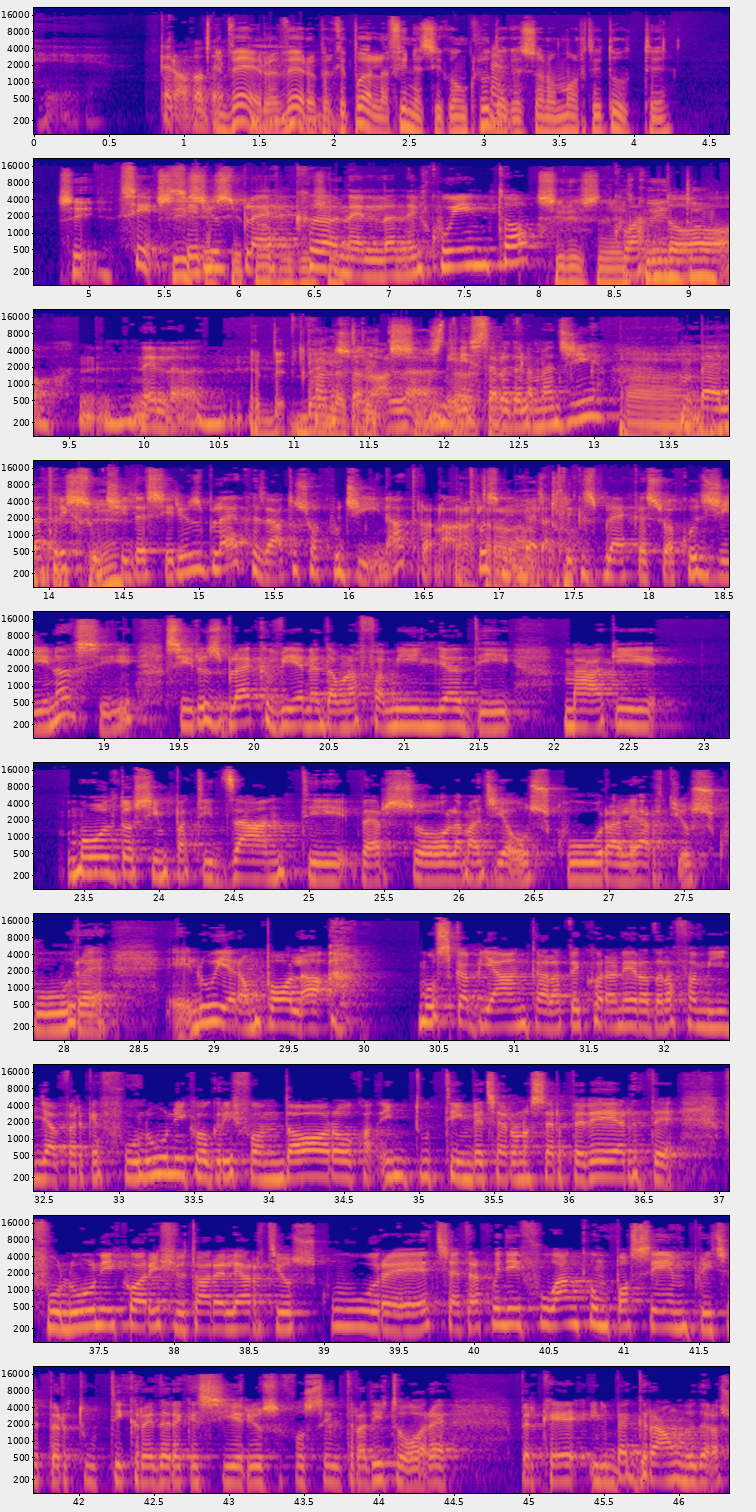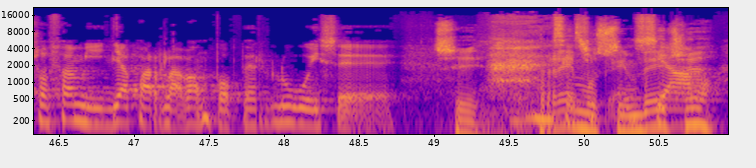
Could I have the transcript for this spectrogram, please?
E- però vabbè. È vero, è vero, perché poi alla fine si conclude Eh. che sono morti tutti? Sì, Sì, sì, Sirius sì, Black nel, nel quinto, Sirius nel quando, quinto. nel- Be- quando sono al Ministero della Magia. Ah, Bellatrix uccide Sirius Black, esatto, sua cugina, tra l'altro. Ah, tra l'altro. Bellatrix Black è sua cugina, sì. Sirius Black viene da una famiglia di maghi molto simpatizzanti verso la magia oscura, le arti oscure e lui era un po' la mosca bianca, la pecora nera della famiglia perché fu l'unico grifondoro, in tutti invece erano serpeverde, fu l'unico a rifiutare le arti oscure, eccetera, quindi fu anche un po' semplice per tutti credere che Sirius fosse il traditore perché il background della sua famiglia parlava un po' per lui se, Sì. se Remus invece...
